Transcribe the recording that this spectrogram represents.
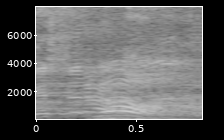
Jeszcze raz.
